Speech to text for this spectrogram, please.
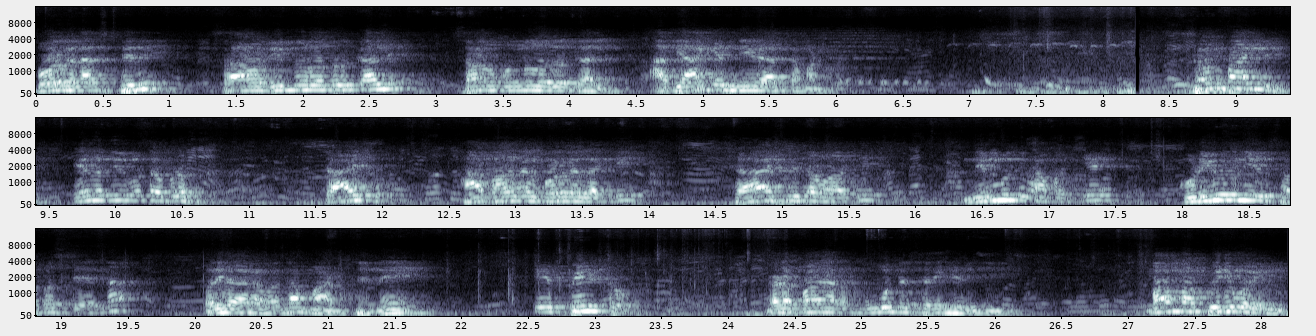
ಬೋರ್ವೆಲ್ ಹಾಕ್ಸ್ತೀನಿ, ಸಾವಿರದ ಇನ್ನೂರು ಅದ್ರ ಕಾಲಿ ಸಾವಿರದ ಮುನ್ನೂರು ಅದ್ರ ಖಾಲಿ. ಅದು ಯಾಕೆ ನೀವೇ ಅರ್ಥ ಮಾಡ್ಕೊಳ್ಳಿ. ಸಂಪಾಗ್ಲಿ ಏನೋ ನೀರು ಗೊತ್ತಾ ಬಿಡು. ಆಯ್ತು, ಆ ಭಾಗದಲ್ಲಿ ಬೋರ್ವೆಲ್ ಹಾಕಿ, ಶಾಶ್ವತವಾಗಿ ನಿಮ್ಮ ಗ್ರಾಮಕ್ಕೆ ಕುಡಿಯುವ ನೀರು ಸಮಸ್ಯೆಯನ್ನು ಪರಿಹಾರವನ್ನ ಮಾಡ್ತೇನೆ. ಈ ಫಿಲ್ಟ್ರು ನೋಡಪ್ಪ, ನಾನು ಮೂರನೇ ಸರಿ ಹೇಳಿದ್ದೀನಿ. ಮಾಮ, ಪಿಡಿಒ ಇಲ್ಲಿ.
